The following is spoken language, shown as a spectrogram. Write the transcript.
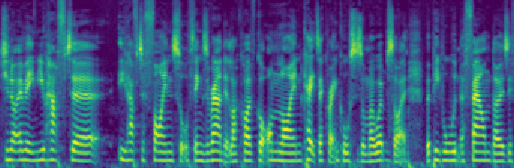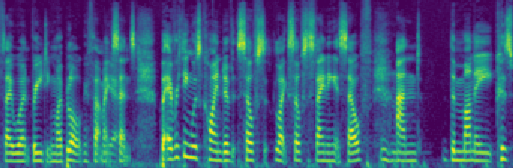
Do you know what I mean? You have to you have to find sort of things around it. Like I've got online cake decorating courses on my mm. website, but people wouldn't have found those if they weren't reading my blog, if that makes Yeah. sense. But everything was kind of self like self sustaining itself, mm-hmm. and the money because.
